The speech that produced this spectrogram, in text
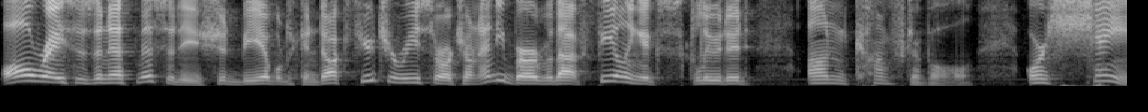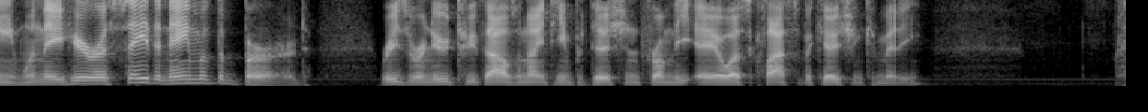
All races and ethnicities should be able to conduct future research on any bird without feeling excluded, uncomfortable, or shame when they hear us say the name of the bird, reads a renewed 2019 petition from the AOS Classification Committee.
